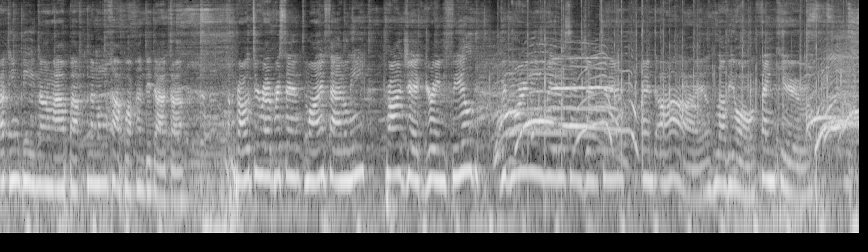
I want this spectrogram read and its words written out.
at hindi nangapak ng mga kapwa kandidata. I'm proud to represent my family, Project Greenfield. Good morning, ladies and gentlemen, and I love you all. Thank you.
